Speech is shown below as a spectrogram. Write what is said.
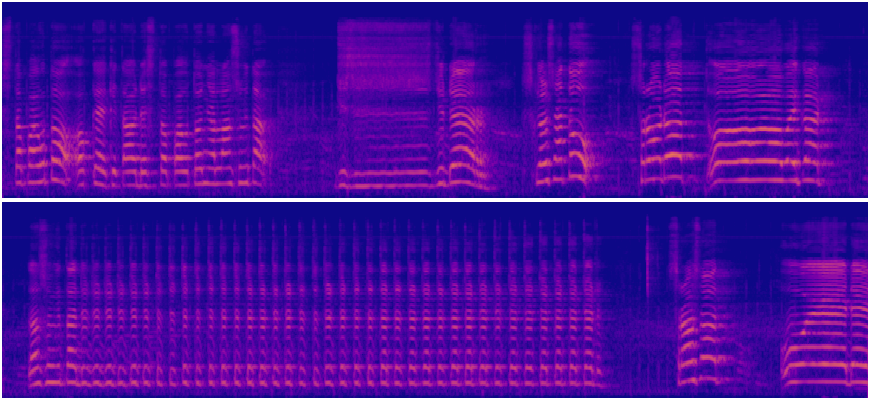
Stop auto. Oke, kita udah stop autonya langsung kita jeder. Skill satu. Serodot. Oh my god. Langsung kita serosot. Wede.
